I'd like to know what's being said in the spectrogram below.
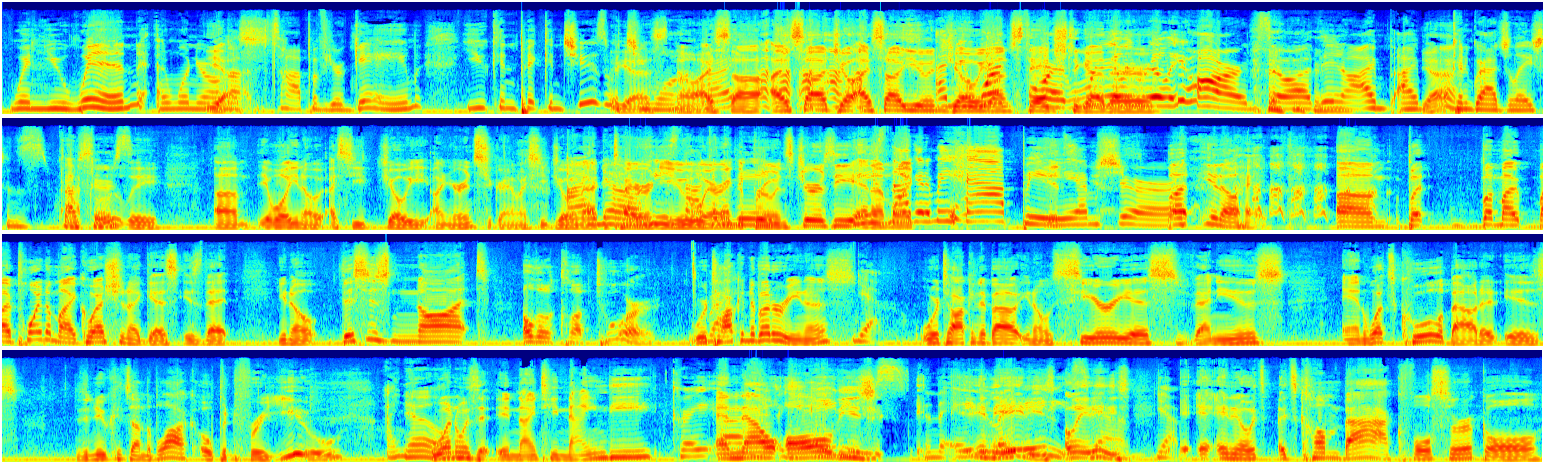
when you win and when you're Yes. on the top of your game, you can pick and choose what yes, you want. no, I right? saw, I saw Joe, I saw you and, And Joey you on stage together. really, really hard. So uh, you know, I, I Yeah. congratulations. Absolutely. Um, yeah, well, you know, I see Joey on your Instagram. I see Joey I McIntyre and you wearing gonna the Bruins jersey, and I'm not like, going to be happy. I'm sure. but you know, hey, um, but but my my point of my question, I guess, is that you know this is not a little club tour. We're Right. talking about arenas. Yeah. We're talking about you know serious venues, and what's cool about it is the New Kids on the Block opened for you. I know. When was it? In 1990. Great, And um, now all 80s, these in the 80s, in 80s, the late 80s, oh, late 80s, 80s. yeah, yeah. And, you know, it's it's come back full circle,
